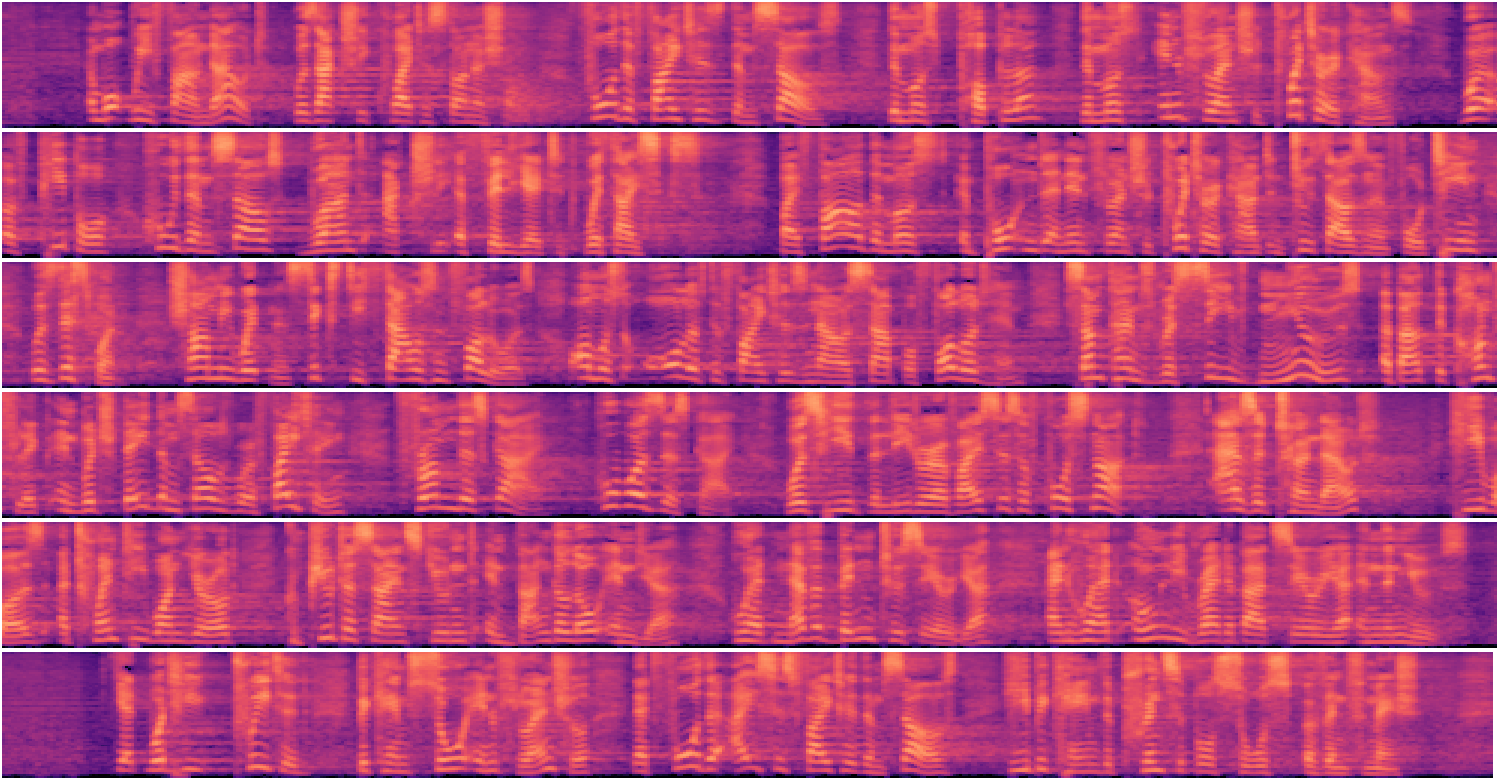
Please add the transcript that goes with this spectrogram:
And what we found out was actually quite astonishing for the fighters themselves, the most popular, the most influential Twitter accounts were of people who themselves weren't actually affiliated with ISIS. By far, the most important and influential Twitter account in 2014 was this one ShamiWitness, 60,000 followers. Almost all of the fighters in our sample followed him, sometimes received news about the conflict in which they themselves were fighting from this guy. Who was this guy? Was he the leader of ISIS? Of course not. As it turned out, he was a 21 year old computer science student in Bangalore, India, who had never been to Syria and who had only read about Syria in the news. Yet what he tweeted became so influential that for the ISIS fighter themselves, he became the principal source of information.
